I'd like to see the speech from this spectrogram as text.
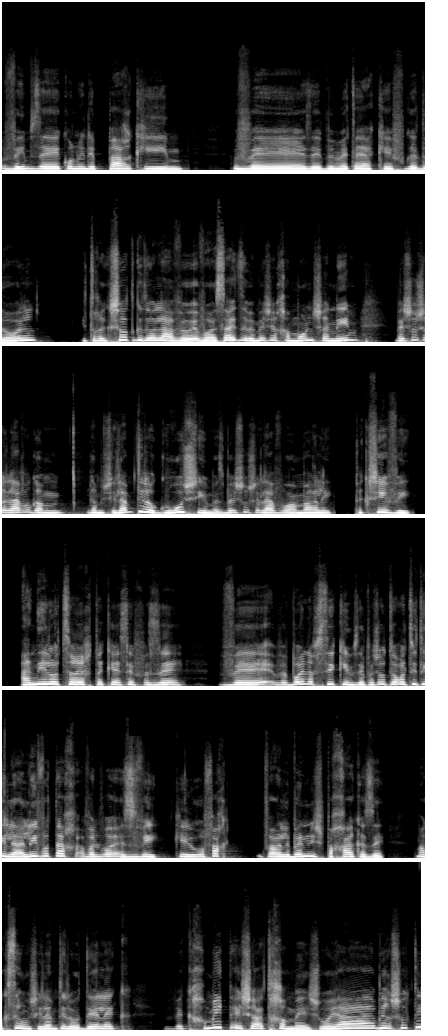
ואם זה כל מיני פארקים, וזה באמת היה כיף גדול. התרגשות גדולה, והוא עשה את זה במשך המון שנים. באיזשהו שלב הוא גם, גם שילמתי לו גרושים, אז באיזשהו שלב הוא אמר לי, תקשיבי, אני לא צריך את הכסף הזה, ו, ובואי נפסיק עם זה, פשוט לא רציתי להעליב אותך, אבל בואי, עזבי. כאילו, הוא הפך כבר לבן משפחה כזה. מקסימום שילמתי לו דלק, וככה מתשע עד חמש הוא היה ברשותי.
